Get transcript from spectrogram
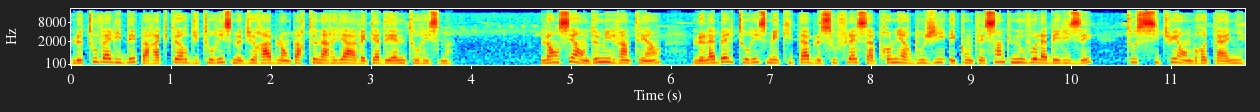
le tout validé par acteurs du tourisme durable en partenariat avec ADN Tourisme. Lancé en 2021, le label Tourisme équitable soufflait sa première bougie et comptait cinq nouveaux labellisés, tous situés en Bretagne,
